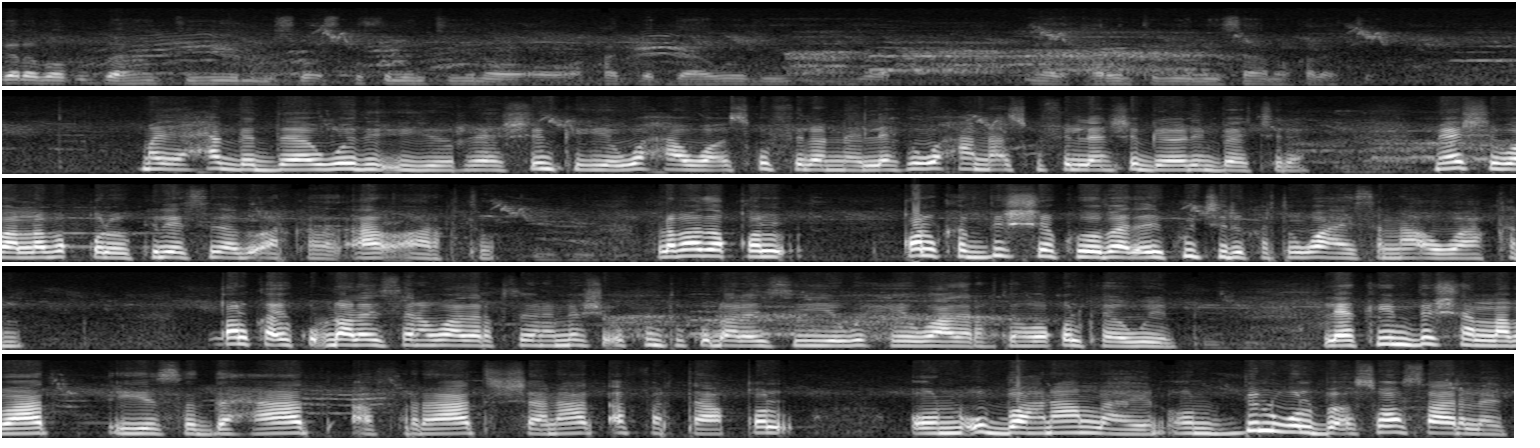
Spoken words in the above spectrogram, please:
garab aad u baahan tihiin mise waa isku filan tihiin oo xagga daawadii iyo inaad xarunta weynaysaan oo kaleeto maya xagga daawadii iyo raashinka iyo waxa waa isku filanay laakiin waxaana isku filaansho gaarin baa jira. Meeshii waa laba qol oo keliya sidaad u aragto. Labada qol qolka bisha koobaad ay ku jiri karto waa haysanaa oo waa kan. Qolka ay ku dhalaysana waad aragteen meesha ukunta ku dhalaysay iyo wixii waad aragteen waa qolkaa weyn laakiin bisha labaad iyo saddexaad afraad shanaad afartaa qol oon u baahnaan lahayn oon bil walba soo saari lahayn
